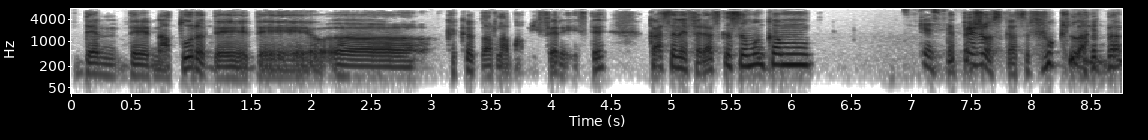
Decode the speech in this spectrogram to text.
de, de natură, de, de uh, cred că doar la mamifere este, ca să ne ferească să mâncăm chestii. pe jos, ca să fiu clar, da?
